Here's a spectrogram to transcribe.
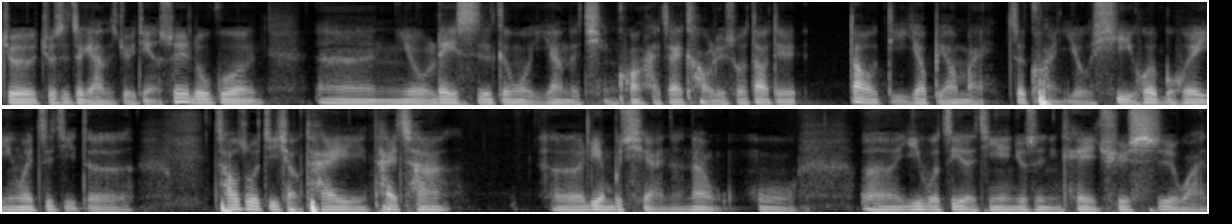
就就是这个样子决定。所以如果嗯你有类似跟我一样的情况，还在考虑说到底到底要不要买这款游戏，会不会因为自己的操作技巧太太差，呃，练不起来呢？那我呃，以我自己的经验，就是你可以去试玩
